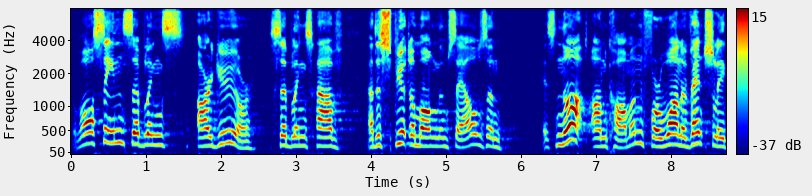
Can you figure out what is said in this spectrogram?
We've all seen siblings argue or siblings have a dispute among themselves, and it's not uncommon for one eventually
